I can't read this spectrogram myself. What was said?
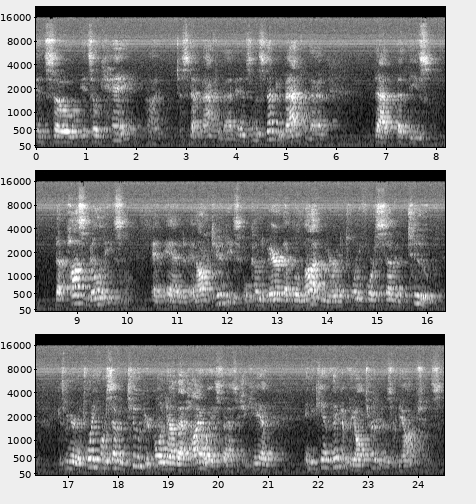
and so it's okay uh, to step back from that. And it's in the stepping back from that that, that these that possibilities and, and, and opportunities will come to bear that will not when you're in a 24-7 tube. Because when you're in a 24-7 tube, you're going down that highway as fast as you can, and you can't think of the alternatives or the options.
